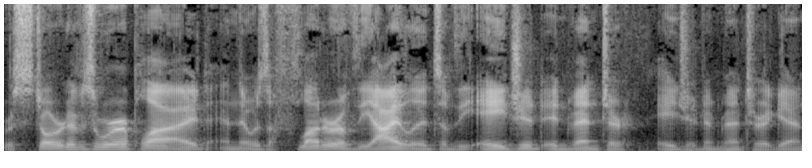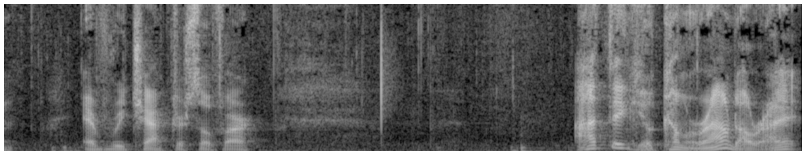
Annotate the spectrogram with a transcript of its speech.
Restoratives were applied, and there was a flutter of the eyelids of the aged inventor. Aged inventor again. Every chapter so far. I think he'll come around all right,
